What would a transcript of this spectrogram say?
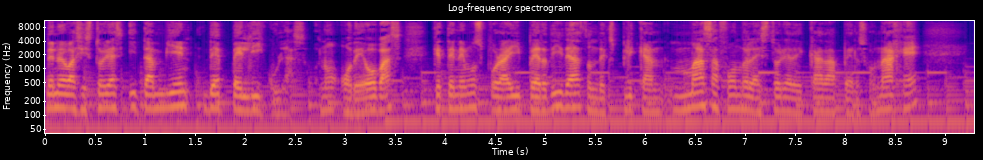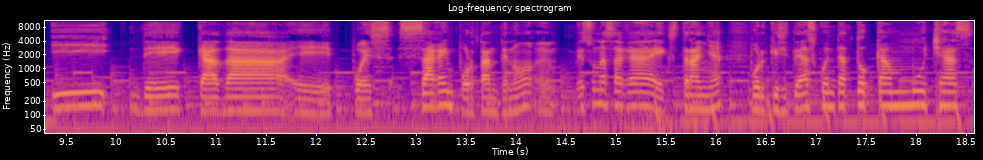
de nuevas historias y también de películas, ¿no? O de ovas que tenemos por ahí perdidas donde explican más a fondo la historia de cada personaje y de cada eh, pues saga importante, ¿no? Es una saga extraña porque si te das cuenta toca muchas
